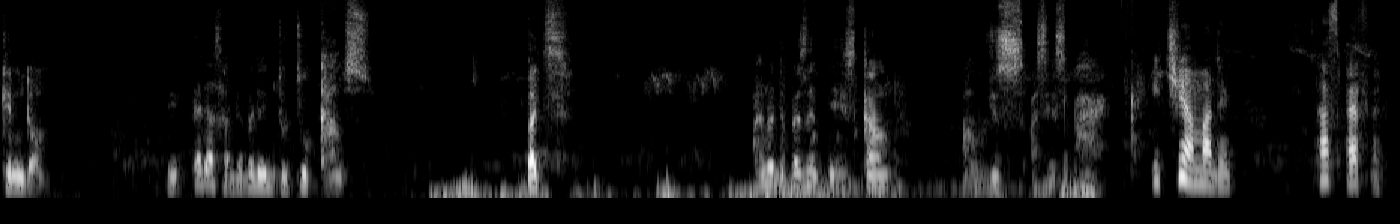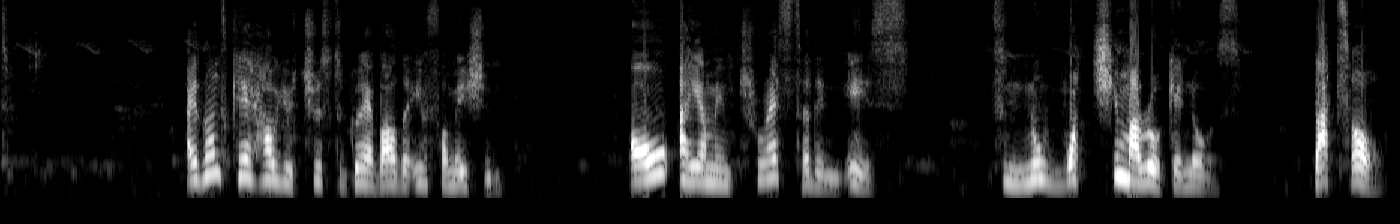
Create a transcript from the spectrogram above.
kingdom. The elders are divided into two camps. But I know the person in his camp I will use as a spy. Ichia, madam, that's perfect. I don't care how you choose to go about the information. All I am interested in is to know what Chimaroke knows. That's all.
